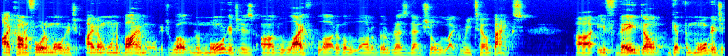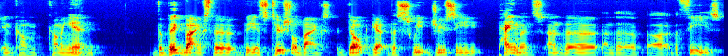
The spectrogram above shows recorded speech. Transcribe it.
I can't afford a mortgage. I don't want to buy a mortgage. Well, the mortgages are the lifeblood of a lot of the residential, like retail banks. Uh, if they don't get the mortgage income coming in, the big banks, the, the institutional banks, don't get the sweet, juicy payments and the, and the, uh, the fees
